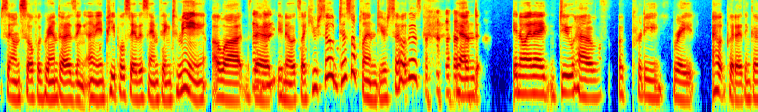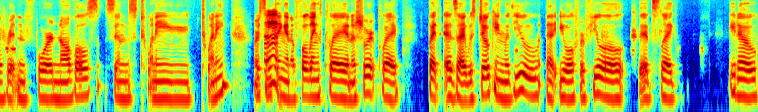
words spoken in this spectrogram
sound self-aggrandizing. I mean, people say the same thing to me a lot that, you know, it's like you're so disciplined, you're so this. And, you know, and I do have a pretty great output. I think I've written four novels since 2020 or Mm, something, and a full-length play and a short play. But as I was joking with you at Yule for Fuel, it's like, you know,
